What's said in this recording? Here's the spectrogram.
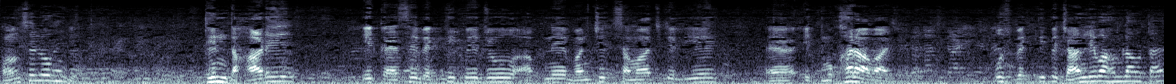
कौन से लोग हैं ये? दिन दहाड़े एक ऐसे व्यक्ति पे जो अपने वंचित समाज के लिए एक मुखर आवाज़ है। उस व्यक्ति पे जानलेवा हमला होता है?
